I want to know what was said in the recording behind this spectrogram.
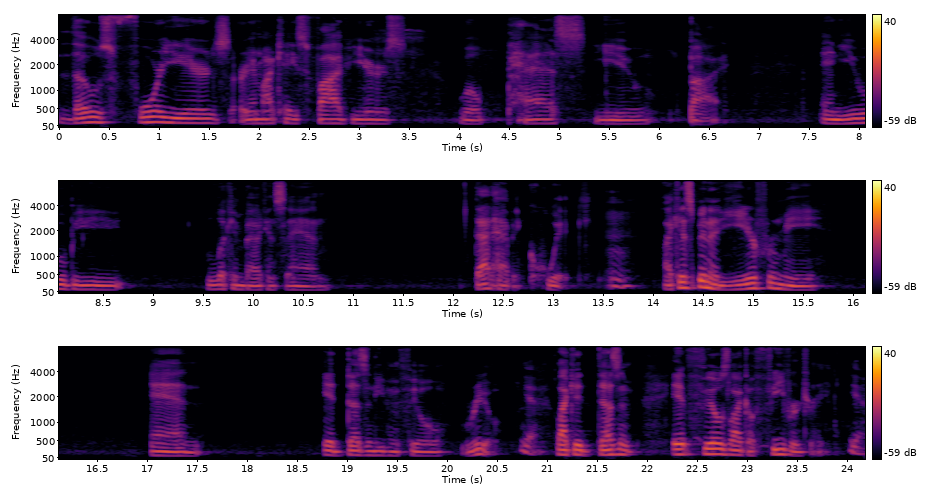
those four years, or in my case, five years, will pass you by. And you will be looking back and saying, that happened quick. Mm. Like it's been a year for me, and it doesn't even feel real. Yeah, Like it doesn't, it feels like a fever dream. yeah,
